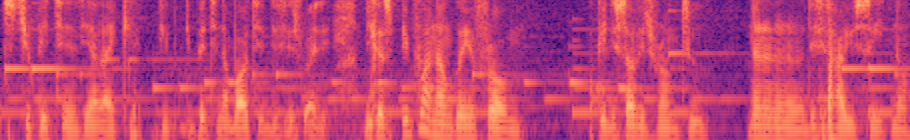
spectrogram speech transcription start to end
stupid things. They are like de- debating about it. This is right because people are now going from okay, this stuff is wrong too no no no no this is how you see it no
